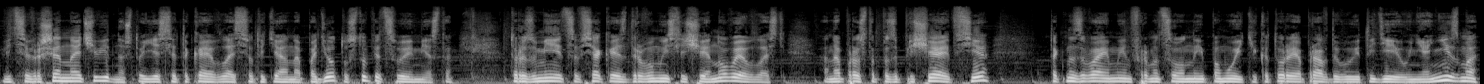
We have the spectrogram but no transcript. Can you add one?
Ведь совершенно очевидно, что если такая власть все-таки она падет, уступит свое место, то, разумеется, всякая здравомыслящая новая власть, она просто позапрещает все так называемые информационные помойки, которые оправдывают идею унионизма,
